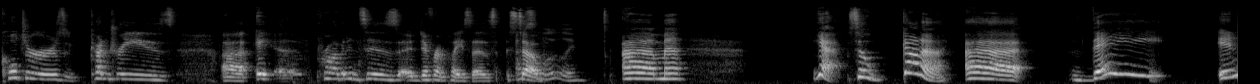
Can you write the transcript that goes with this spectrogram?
cultures, countries, uh, uh, provinces, uh, different places. So, Absolutely. um, yeah. So Ghana, uh, they in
